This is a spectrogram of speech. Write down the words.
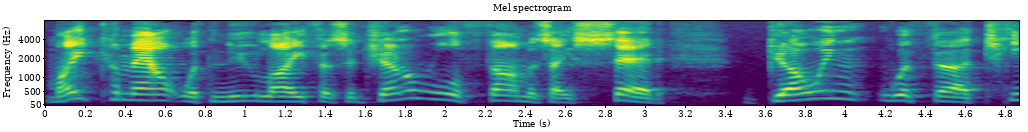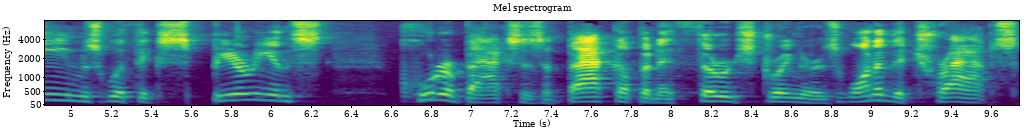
might come out with new life. As a general rule of thumb, as I said, going with uh, teams with experienced quarterbacks as a backup and a third stringer is one of the traps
